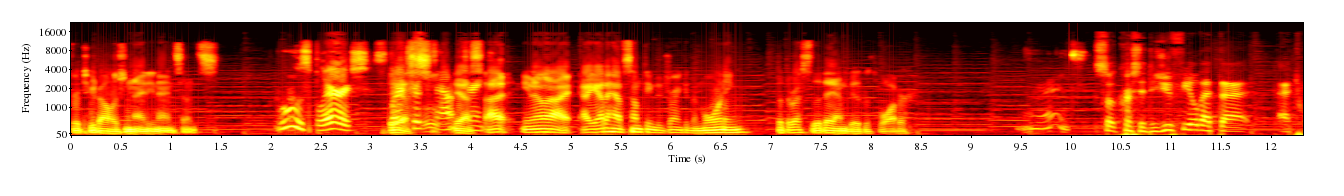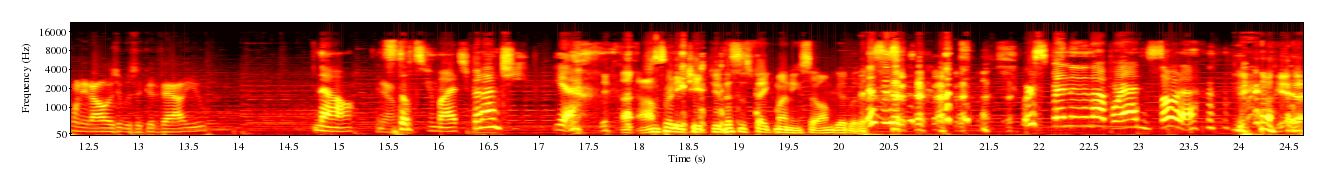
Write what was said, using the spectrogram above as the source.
for two dollars and ninety nine cents. Ooh, splurge, splurge Yes, with fountain yes. drink. I you know I, I gotta have something to drink in the morning, but the rest of the day I'm good with water. All right. So, Krista, did you feel that that at twenty dollars it was a good value? No, it's Yeah. still too much, but I'm cheap. Yeah. I, I'm pretty cheap too. This is fake money, so I'm good with it. This is we're spending it up. We're adding soda. Yeah.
